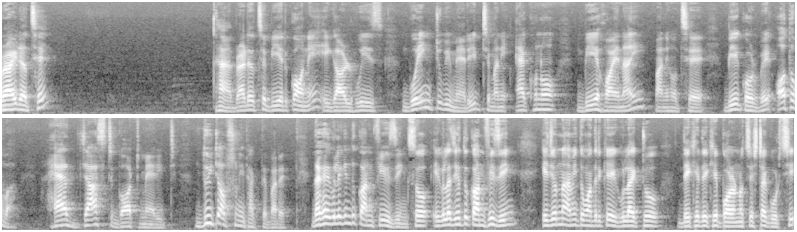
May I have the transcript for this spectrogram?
ব্রাইড আছে হ্যাঁ ব্রাইড হচ্ছে বিয়ের কনে, এই girl who is going to be married মানে এখনও বিয়ে হয় নাই মানে হচ্ছে বিয়ে করবে অথবা হ্যাজ জাস্ট গট ম্যারিড দুইটা অপশনই থাকতে পারে। দেখা, এগুলো কিন্তু কনফিউজিং সো এগুলো যেহেতু কনফিউজিং এই জন্য আমি তোমাদেরকে এগুলো একটু দেখে দেখে পড়ানোর চেষ্টা করছি।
